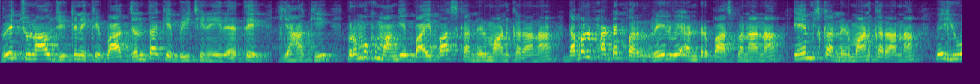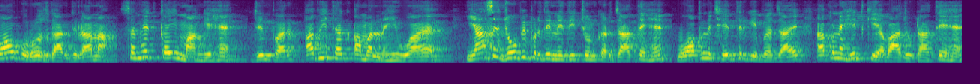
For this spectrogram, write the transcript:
वे चुनाव जीतने के बाद जनता के बीच ही नहीं रहते। यहाँ की प्रमुख मांगे बाईपास का निर्माण कराना, डबल फाटक पर रेलवे अंडरपास बनाना, एम्स का निर्माण कराना, व युवाओं को रोज़गार दिलाना समेत कई मांगे हैं। जिन पर अभी तक अमल नहीं हुआ है। यहाँ से जो भी प्रतिनिधि चुनकर जाते हैं, वो अपने क्षेत्र की बजाय अपने हित की आवाज़ उठाते हैं।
